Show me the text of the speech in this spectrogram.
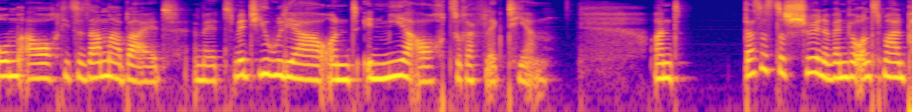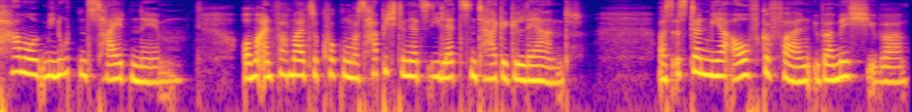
um auch die Zusammenarbeit mit, mit Julia und in mir auch zu reflektieren. Und das ist das Schöne, wenn wir uns mal ein paar Minuten Zeit nehmen um einfach mal zu gucken, was habe ich denn jetzt die letzten Tage gelernt? Was ist denn mir aufgefallen über mich, über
